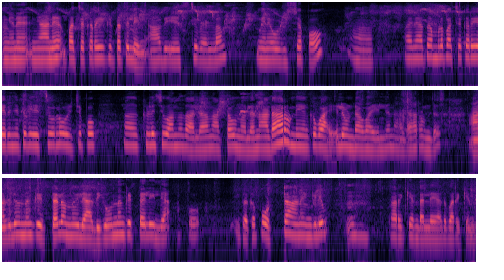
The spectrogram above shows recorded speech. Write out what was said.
ഇങ്ങനെ ഞാൻ പച്ചക്കറി കിട്ടത്തില്ലേ? ആ വേസ്റ്റ് വെള്ളം ഇങ്ങനെ ഒഴിച്ചപ്പോൾ അതിനകത്ത് നമ്മൾ പച്ചക്കറി അരിഞ്ഞിട്ട് വേസ്റ്റ് വെള്ളം ഒഴിച്ചപ്പോൾ കിളിച്ചു വന്നതല്ല നട്ടമൊന്നുമല്ല നടാറുണ്ട്. ഞങ്ങൾക്ക് വയലുണ്ട്. ആ വയലിൽ നടാറുണ്ട്. അതിലൊന്നും കിട്ടലൊന്നുമില്ല. അധികമൊന്നും കിട്ടലില്ല. അപ്പോൾ ഇതൊക്കെ പൊട്ടാണെങ്കിലും പറിക്കണ്ടല്ലേ? അത് പറിക്കണ്ട.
